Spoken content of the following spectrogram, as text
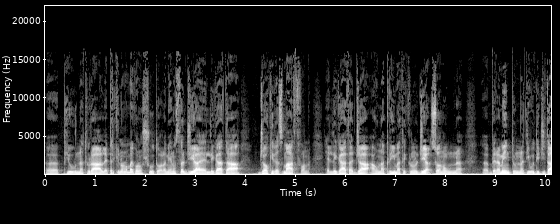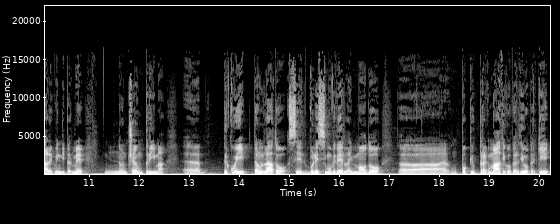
eh, più naturale, perché non l'ho mai conosciuto. La mia nostalgia è legata a giochi da smartphone, è legata già a una prima tecnologia. Sono un, eh, veramente un nativo digitale, quindi per me non c'è un prima. Eh, per cui, da un lato, se volessimo vederla in modo eh, un po' più pragmatico, operativo, per chi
